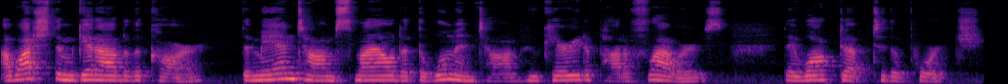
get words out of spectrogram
I watched them get out of the car. The man Tom smiled at the woman Tom, who carried a pot of flowers. They walked up to the porch.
